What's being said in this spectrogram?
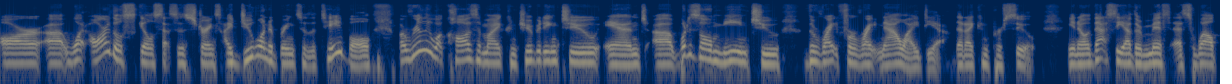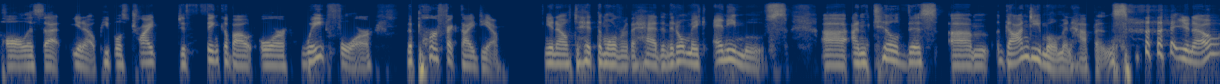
are, uh, what are those skill sets and strengths I do want to bring to the table, but really what cause am I contributing to and uh, what does all mean to the right for right now idea that I can pursue? You know, that's the other myth as well, Paul, is that, you know, people try to think about or wait for the perfect idea you know, to hit them over the head, and they don't make any moves uh, until this um, Gandhi moment happens, you know.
